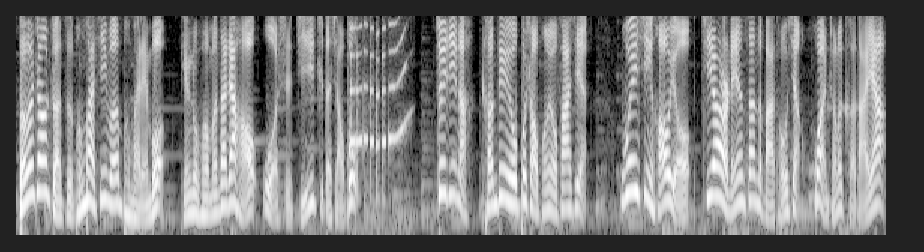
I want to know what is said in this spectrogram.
本文章转自澎湃新闻、澎湃联播。听众朋友们，大家好，我是极致的小布。最近呢，肯定有不少朋友发现，微信好友接二连三的把头像换成了可达鸭。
